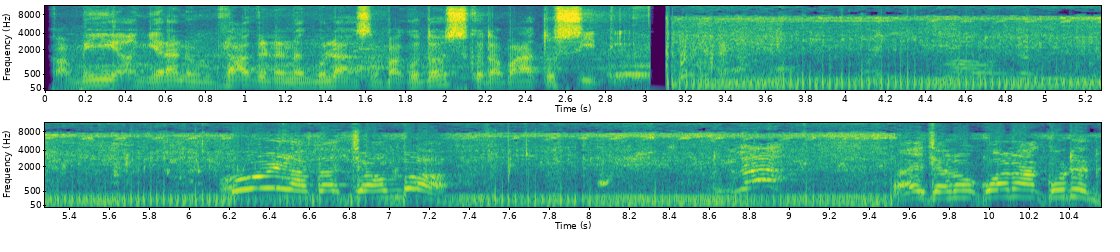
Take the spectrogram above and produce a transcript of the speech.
Kami ang iranong vlogger na nagmula sa Bagodos, Cotabato City. Uy, nasa chamba. Ay, dyan ako na ako din.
